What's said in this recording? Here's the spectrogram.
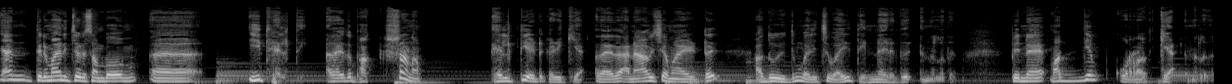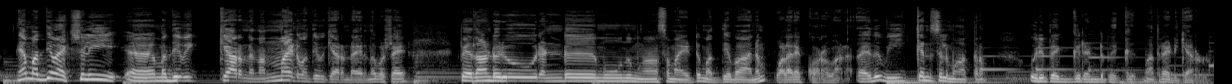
ഞാൻ തീരുമാനിച്ചൊരു സംഭവം ഈറ്റ് ഹെൽത്തി അതായത് ഭക്ഷണം ഹെൽത്തി ആയിട്ട് കഴിക്കുക. അതായത് അനാവശ്യമായിട്ട് അതും ഇതും വലിച്ചു വാരി തിന്നരുത് എന്നുള്ളത്. പിന്നെ മദ്യം കുറയ്ക്കുക എന്നുള്ളത്. ഞാൻ മദ്യം ആക്ച്വലി മദ്യപിക്കാറുണ്ട്. നന്നായിട്ട് മദ്യപിക്കാറുണ്ടായിരുന്നു. പക്ഷേ ഇപ്പോൾ ഏതാണ്ട് ഒരു രണ്ട് മൂന്ന് മാസമായിട്ട് മദ്യപാനം വളരെ കുറവാണ്. അതായത് വീക്കെൻഡ്സിൽ മാത്രം ഒരു പെഗ് രണ്ട് പെഗ് മാത്രമേ അടിക്കാറുള്ളൂ.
